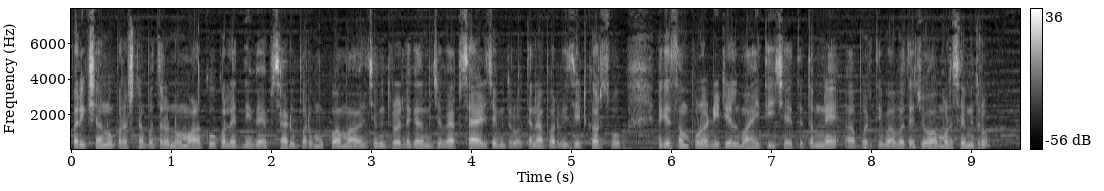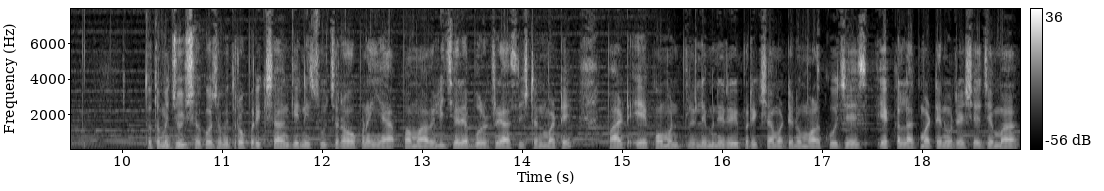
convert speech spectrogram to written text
પરીક્ષાનું પ્રશ્નપત્રનું માળખું કોલેજની વેબસાઇટ ઉપર મૂકવામાં આવેલ છે. મિત્રો, એટલે કે તમે જે વેબસાઇટ છે મિત્રો, તેના પર વિઝિટ કરશો એટલે સંપૂર્ણ ડિટેલ માહિતી છે તે તમને ભરતી બાબતે જોવા મળશે. મિત્રો તો તમે જોઈ શકો છો મિત્રો, પરીક્ષા અંગેની સૂચનાઓ પણ અહીંયા આપવામાં આવેલી છે. લેબોરેટરી આસિસ્ટન્ટ માટે પાર્ટ એ કોમન પ્રિલિમિનરી પરીક્ષા માટેનું માળખું જે એક કલાક માટેનું રહેશે, જેમાં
